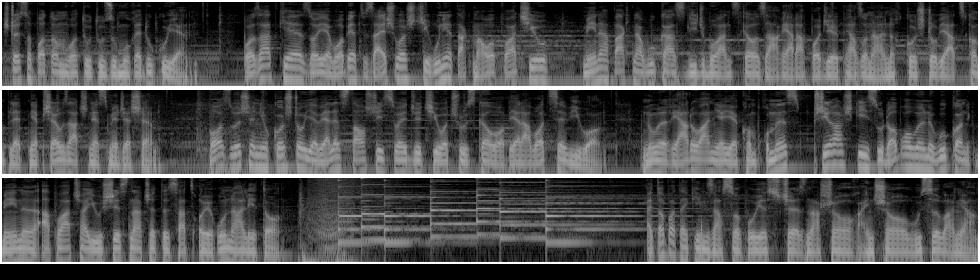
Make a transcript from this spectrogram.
što so potom o tutu sumu redukuje. Pozadkie, zo je obiad w zajszłości runie tak mało płacił, mena pak na wukaz liczbowanskeho zariada podziel personalnych kosztów wiac kompletnie przełzać nie. Po zwyszeniu kosztów je wiele starszych swoje dzieci od szulskiego obiada odsewiło. Nowe riadowanie je kompromis, przyrażki su dobrowolny wukon gminy a płacają 16 tysac euro na leto. A to po takim zasobu jeszcze z naszego rańszego wusywania.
